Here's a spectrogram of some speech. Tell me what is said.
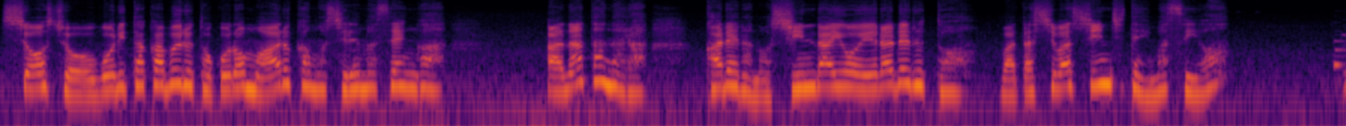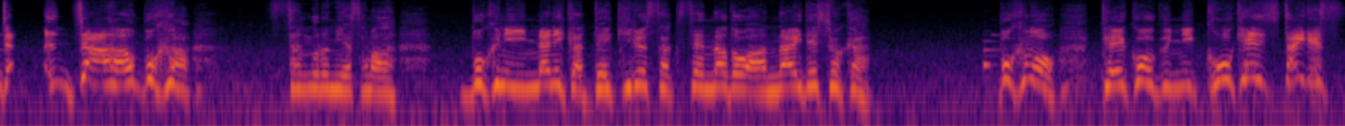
少々おごり高ぶるところもあるかもしれませんがあなたなら彼らの信頼を得られると私は信じていますよ。じゃじゃあ僕はサンゴ宮様僕に何かできる作戦などはないでしょうか？僕も抵抗軍に貢献したいです！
